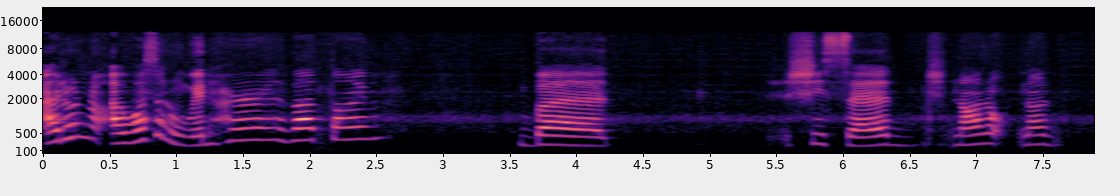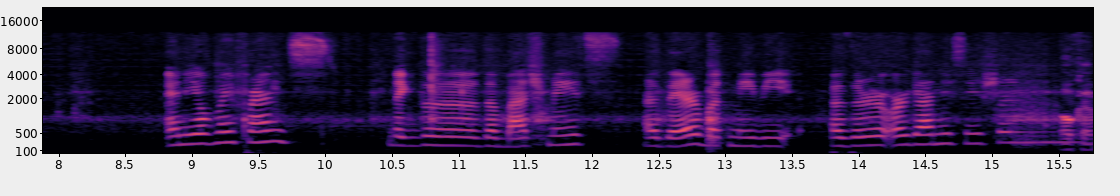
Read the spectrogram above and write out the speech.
I don't know. I wasn't with her that time, but she said not not any of my friends, like the the batchmates, are there, but maybe other organization Okay.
